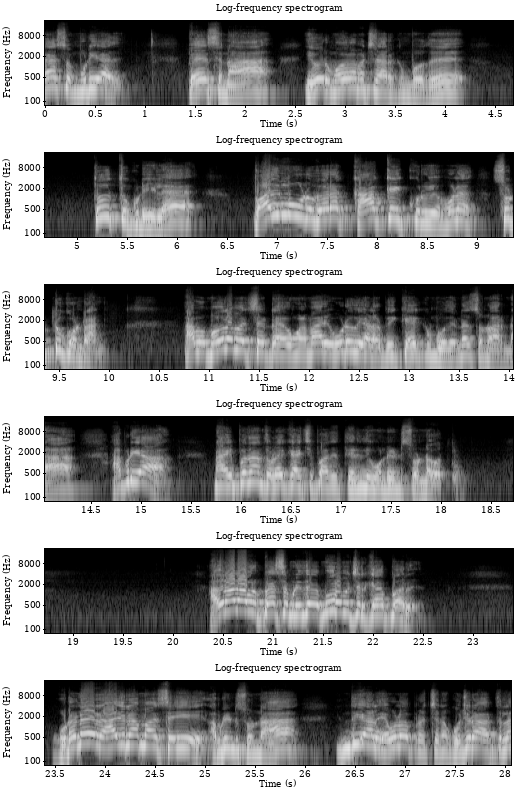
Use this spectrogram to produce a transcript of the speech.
பேச முடியாது. பேசுனா இவர் முதலமைச்சராக இருக்கும்போது தூத்துக்குடியில் பதிமூணு பேரை காக்கை குருவியை போல் சுட்டு கொன்றாங்க. அப்போ முதலமைச்சர்கிட்ட உங்களை மாதிரி ஊடகவியாளர் போய் கேட்கும்போது என்ன சொன்னார்னா அப்படியா நான் இப்போ தான் தொலைக்காட்சி பார்த்து தெரிந்து கொண்டேன்னு சொன்னவர். அதனால் அவர் பேச முடியுது முதலமைச்சர் கேட்பார் உடனே ராஜினாமா செய் அப்படின்னு சொன்னால் இந்தியாவில் எவ்வளோ பிரச்சனை? குஜராத்தில்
